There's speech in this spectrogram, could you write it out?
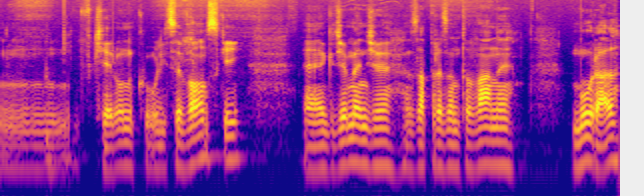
mm, w kierunku ulicy Wąskiej, e, gdzie będzie zaprezentowany mural. e,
